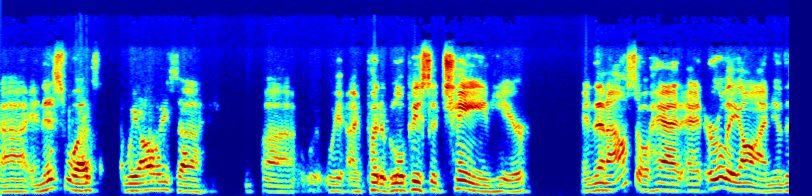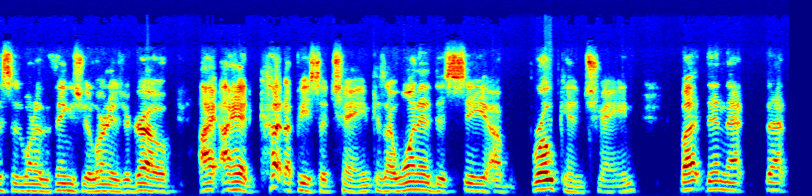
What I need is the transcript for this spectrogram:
Uh, and this was we always uh, we, I put a little piece of chain here. And then I also had at early on, you know, this is one of the things you learn as you grow. I, I had cut a piece of chain because I wanted to see a broken chain, but then that that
